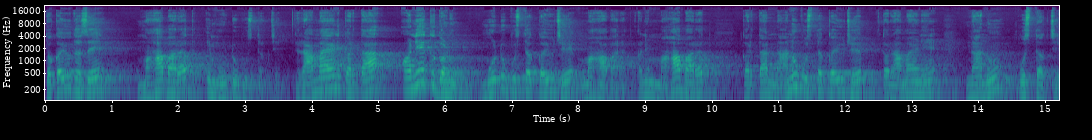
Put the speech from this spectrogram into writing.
તો કયું થશે? મહાભારત એ મોટું પુસ્તક છે. રામાયણ કરતાં અનેક ગણું મોટું પુસ્તક કયું છે? મહાભારત. અને મહાભારત કરતાં નાનું પુસ્તક કયું છે? તો રામાયણ એ નાનું પુસ્તક છે.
